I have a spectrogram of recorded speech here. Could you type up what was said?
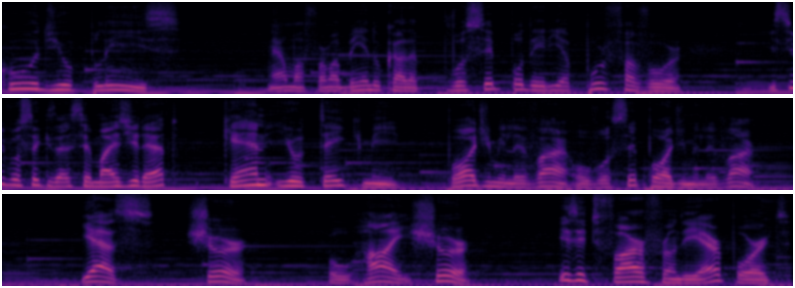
Could you please? Né? Uma forma bem educada. Você poderia, por favor? E se você quiser ser mais direto, can you take me? Pode me levar ou você pode me levar? Yes, sure. Ou hi, sure. Is it far from the airport?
